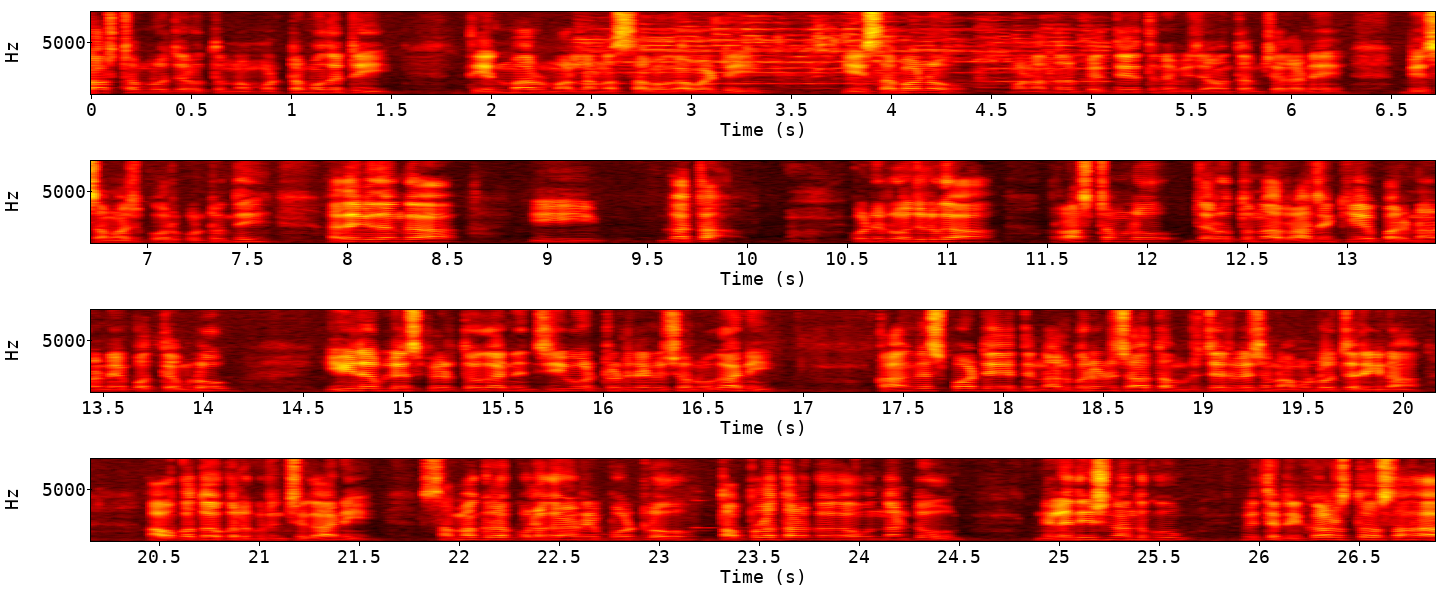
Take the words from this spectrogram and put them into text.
రాష్ట్రంలో జరుగుతున్న మొట్టమొదటి తీన్మార్ మల్లన్న సభ కాబట్టి ఈ సభను మనందరం పెద్ద ఎత్తున విజయవంతం చేయాలని బీ సమాజ్ కోరుకుంటుంది. అదేవిధంగా ఈ గత కొన్ని రోజులుగా రాష్ట్రంలో జరుగుతున్న రాజకీయ పరిణామాల నేపథ్యంలో ఈడబ్ల్యూఎస్ పేరుతో కానీ జీవో ట్వంటీ నైన్ విషయంలో కానీ కాంగ్రెస్ పార్టీ అయితే నలభై రెండు శాతం రిజర్వేషన్ అమల్లో జరిగిన అవకతవకల గురించి కానీ సమగ్ర కులగణ రిపోర్ట్లో తప్పుల తడకగా ఉందంటూ నిలదీసినందుకు విత్ రికార్డ్స్తో సహా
